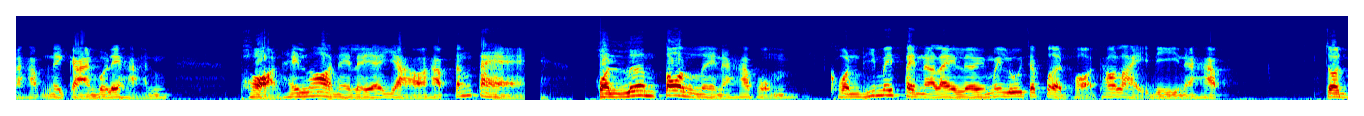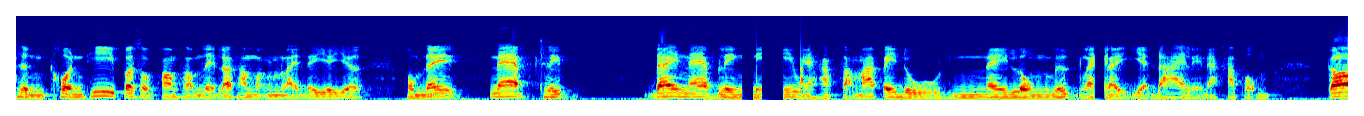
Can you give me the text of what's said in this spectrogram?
นะครับ ในการบริหาร พอร์ตให้รอดในระยะยาวครับ ตั้งแต่คนเริ่มต้นเลยนะครับผมคนที่ไม่เป็นอะไรเลย ไม่รู้จะเปิดพอร์ตเท่าไหร่ดีนะครับ จนถึงคนที่ประสบความสำเร็จแล้วทำกำไรได้เยอะๆ ผมได้แนบคลิปได้แนบลิงก์นี้นี้ไว้นะครับ สามารถไปดูในลงลึกรายละเอียดได้เลยนะครับผมก็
